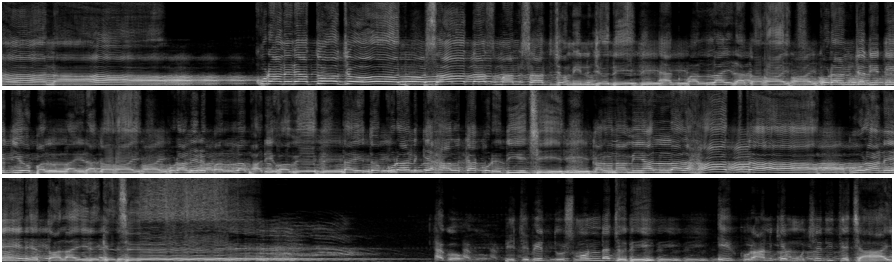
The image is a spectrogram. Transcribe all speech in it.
না না। কোরআনের এত জন সাত আসমান, সাত জমিন যদি এক পাল্লাই রাখা হয়, কোরআন যদি তৃতীয় পাল্লাই রাখা হয়, কোরআনের পাল্লা ভারী হবে। তাই তো কোরআনকে হালকা করে দিয়েছি, কারণ আমি আল্লাহর হাতটা কোরআনের তলায় রেখেছি। হ্যাঁ পৃথিবীর দুশ্মনরা যদি এই কোরআনকে মুছে দিতে চায়,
